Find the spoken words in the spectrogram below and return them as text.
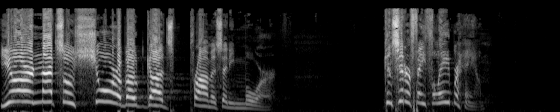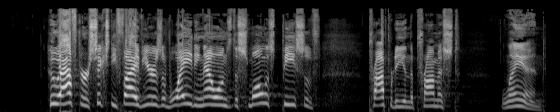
You're not so sure about God's promise anymore. Consider faithful Abraham, who, after 65 years of waiting, now owns the smallest piece of property in the promised land.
